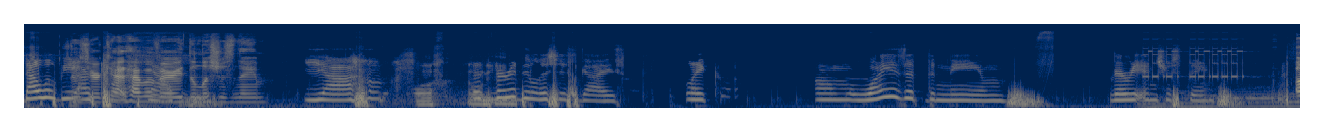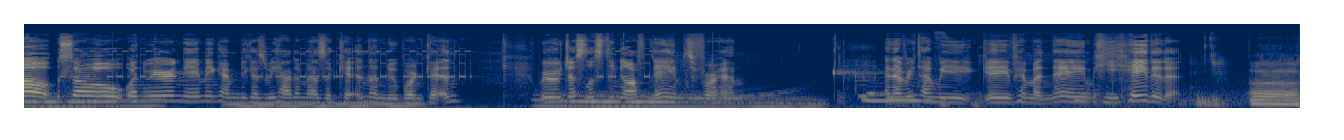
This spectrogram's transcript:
That will be Does our your cat have a now. very delicious name? Yeah, Uh, that's very delicious, guys. Like, um, why is it the name? Very interesting. Oh, so when we were naming him because we had him as a kitten, a newborn kitten, we were just listing off names for him. And every time we gave him a name, he hated it. Uh,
